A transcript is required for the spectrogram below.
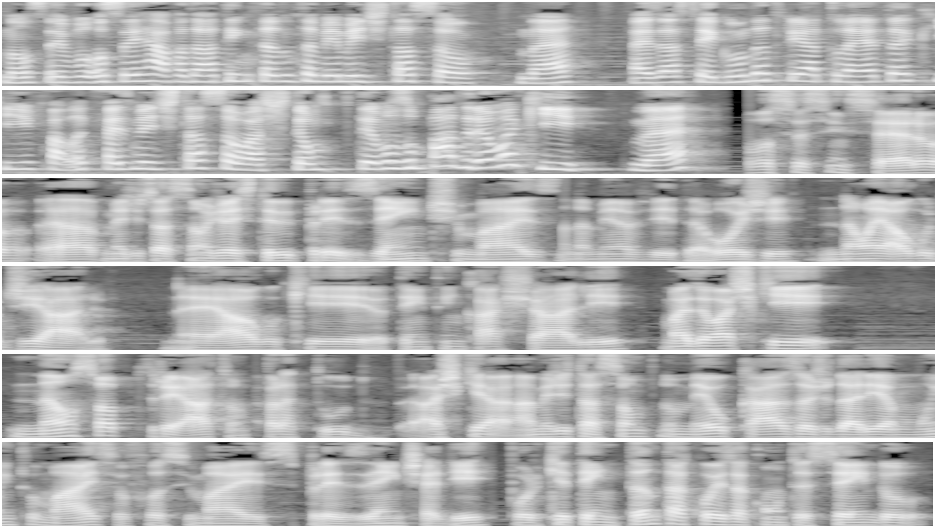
Não sei, você, Rafa, tava tentando também meditação, né? Mas a segunda triatleta que fala que faz meditação. Acho que tem um, temos um padrão aqui, né? Vou ser sincero, a meditação já esteve presente mais na minha vida. Hoje não é algo diário, né? É algo que eu tento encaixar ali. Mas eu acho que não só para o triatlon, para tudo. Acho que a, a, meditação, no meu caso, ajudaria muito mais se eu fosse mais presente ali, porque tem tanta coisa acontecendo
